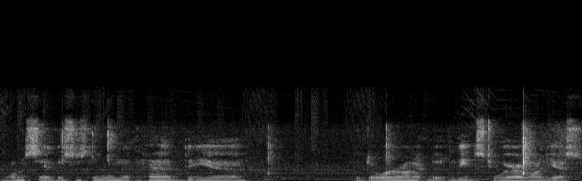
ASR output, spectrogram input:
I want to say this is the one that had the uh, the door on it that leads to where I want. Yes.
